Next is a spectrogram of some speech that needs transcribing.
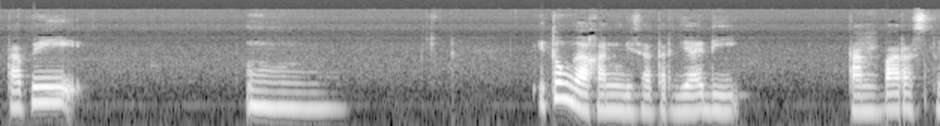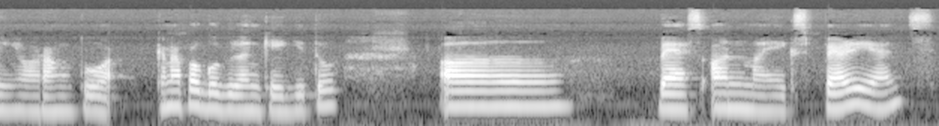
Tapi hmm, itu nggak akan bisa terjadi tanpa restunya orang tua. Kenapa gue bilang kayak gitu? Uh, based on my experience,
